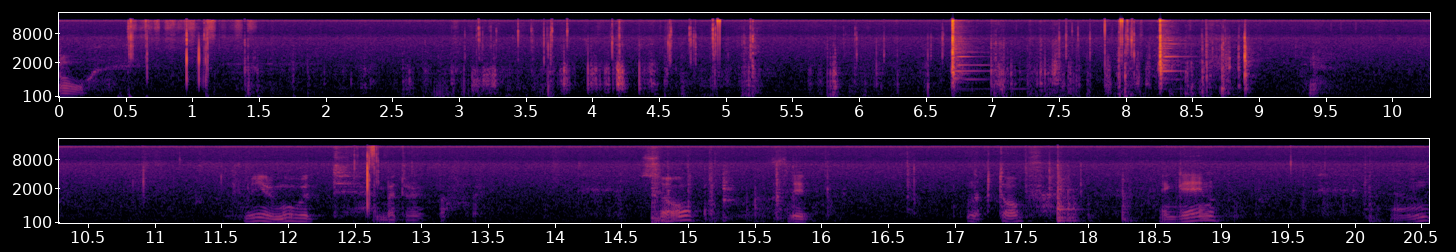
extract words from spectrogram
Oh. We removed battery pack. So flip laptop again and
